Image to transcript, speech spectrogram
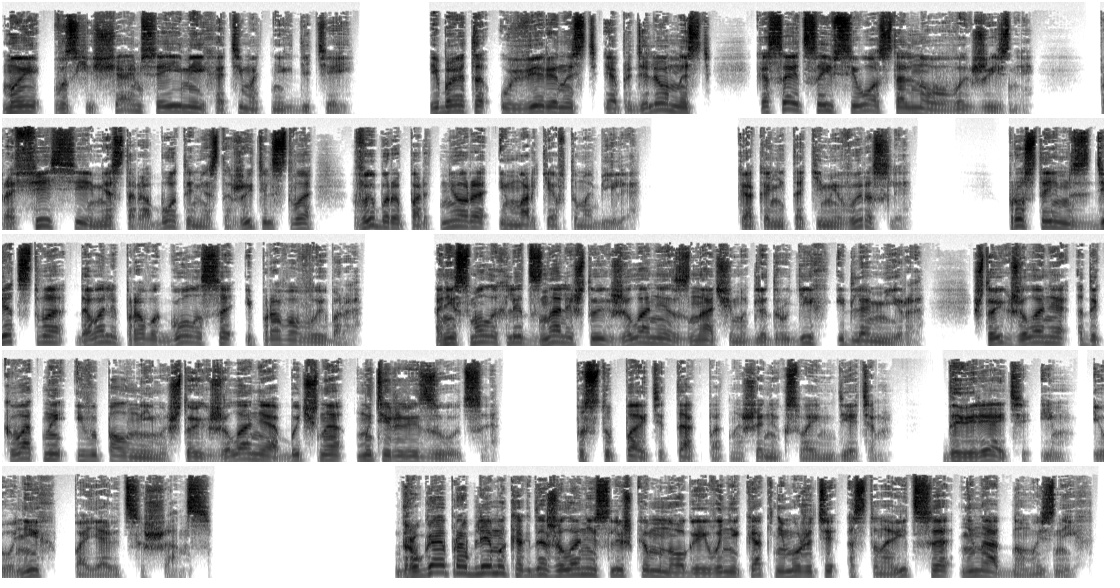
Мы восхищаемся ими и хотим от них детей. Ибо эта уверенность и определенность касается и всего остального в их жизни. Профессии, места работы, места жительства, выбора партнера и марки автомобиля. Как они такими выросли? Просто им с детства давали право голоса и право выбора. Они с малых лет знали, что их желания значимы для других и для мира, что их желания адекватны и выполнимы, что их желания обычно материализуются. Поступайте так по отношению к своим детям. Доверяйте им, и у них появится шанс. Другая проблема, когда желаний слишком много, и вы никак не можете остановиться ни на одном из них.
